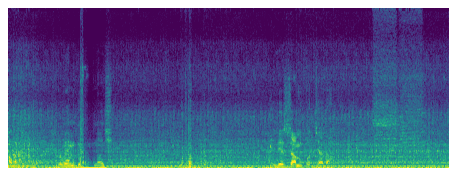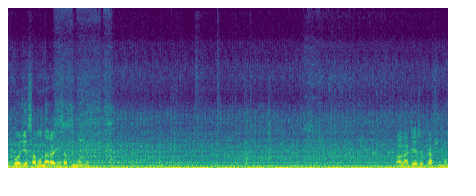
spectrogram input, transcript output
Dobra. Spróbujemy go dźwignąć. I wjeżdżamy pod dziada w samo na razie zapinamy. Mam nadzieję, że trafimy.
